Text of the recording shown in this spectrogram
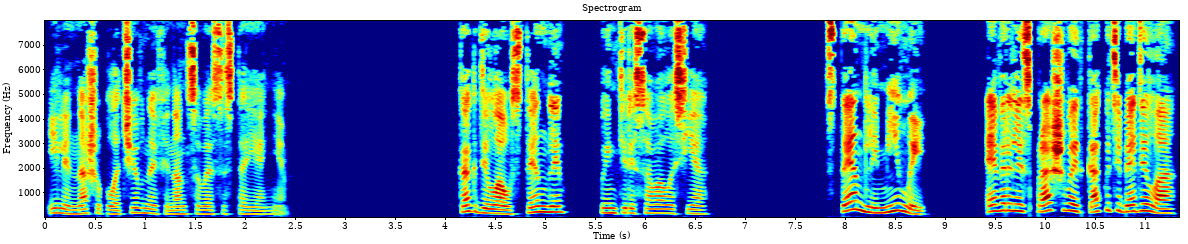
или наше плачевное финансовое состояние. «Как дела у Стэнли?» — поинтересовалась я. «Стэнли, милый, Эверли спрашивает, как у тебя дела?»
